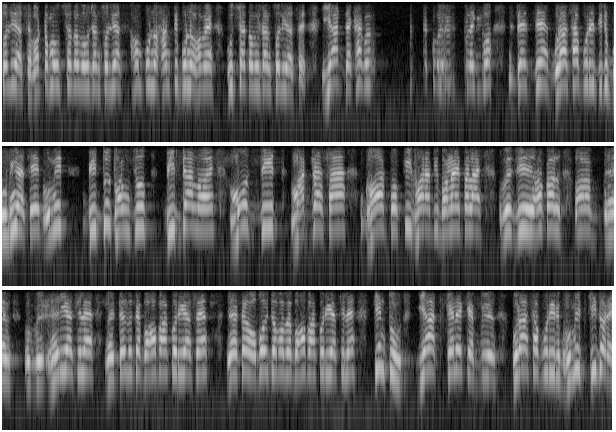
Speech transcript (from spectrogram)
চলি আছে। বৰ্তমান উচ্ছেদ অভিযান চলি আছে সম্পূৰ্ণ শান্তিপূৰ্ণভাৱে উচ্ছেদ অভিযান চলি আছে। ইয়াত দেখা গৈ লাগিব যে যে বুঢ়া চাপৰিৰ যিটো ভূমি আছে ভূমিত বিদ্যুৎ সংযোগ বিদ্যালয় মছজিদ মাদ্ৰাছা ঘৰ পকী ঘৰ আদি বনাই পেলাই। যিসকল হেৰি আছিলে তেওঁলোকে বসবাস কৰি আছে অবৈধভাৱে বসবাস কৰি আছিলে। কিন্তু ইয়াত কেনেকে বুঢ়া চাপৰিৰ ভূমিত কিদৰে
